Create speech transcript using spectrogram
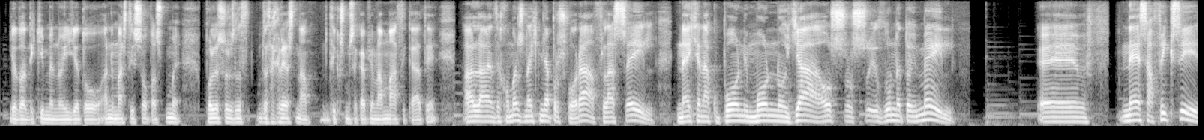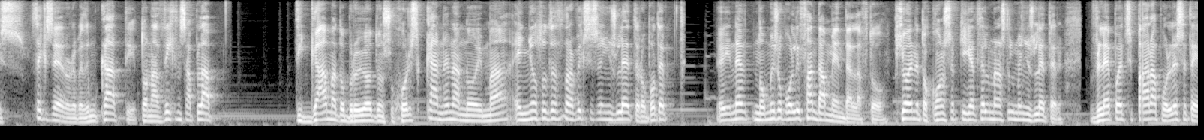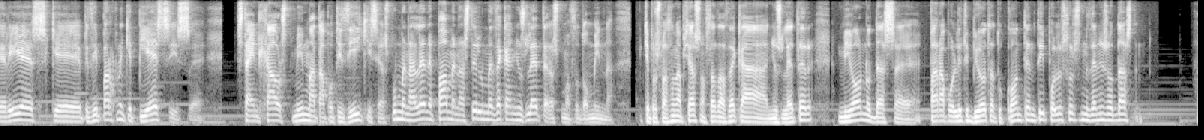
για το αντικείμενο ή για το αν είμαστε shop, ας πούμε, πολλές φορές δεν- δεν θα χρειάζεται να δείξουμε σε κάποιον να μάθει κάτι, αλλά ενδεχομένως να έχει μια προσφορά, flash sale, να έχει ένα κουπόνι μόνο για όσους δουν το email, ε, νέες αφήξεις, δεν ξέρω ρε παιδί μου, κάτι. Το να δείχνεις απλά την γκάμα των προϊόντων σου χωρίς κανένα νόημα, ε, νιώθω ότι δεν θα τραβήξεις σε newsletter, οπότε ε, είναι νομίζω πολύ fundamental αυτό. Ποιο είναι το concept και γιατί θέλουμε να στείλουμε newsletter. Βλέπω έτσι πάρα πολλές εταιρείες και επειδή υπάρχουν και πιέσεις στα in-house τμήματα από τη διοίκηση, ας πούμε, να λένε πάμε να στείλουμε 10 newsletter, ας πούμε, αυτό το μήνα. Και προσπαθούν να πιάσουν αυτά τα 10 newsletter, μειώνοντας πάρα πολύ την ποιότητα του content ή πολλές φορές μηδενίζοντάς την.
